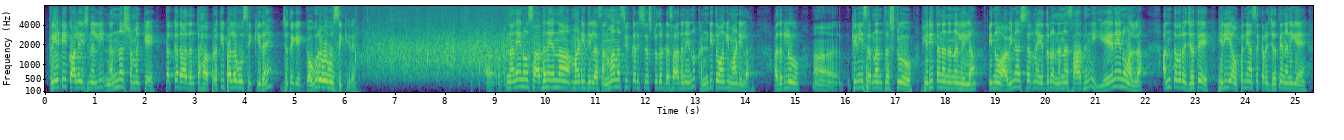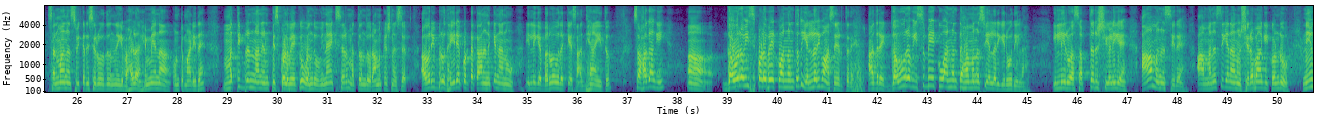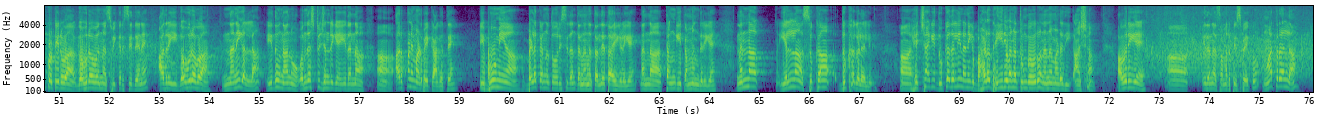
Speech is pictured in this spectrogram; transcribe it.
ಕ್ರಿಯೇಟಿವ್ ಕಾಲೇಜಿನಲ್ಲಿ ನನ್ನ ಶ್ರಮಕ್ಕೆ ತಕ್ಕದಾದಂತಹ ಪ್ರತಿಫಲವೂ ಸಿಕ್ಕಿದೆ, ಜೊತೆಗೆ ಗೌರವವೂ ಸಿಕ್ಕಿದೆ. ನಾನೇನು ಸಾಧನೆಯನ್ನು ಮಾಡಿದ್ದಿಲ್ಲ, ಸನ್ಮಾನ ಸ್ವೀಕರಿಸಿದಷ್ಟು ದೊಡ್ಡ ಸಾಧನೆಯನ್ನು ಖಂಡಿತವಾಗಿ ಮಾಡಿಲ್ಲ. ಅದರಲ್ಲೂ ಕಿಣಿ ಸರ್ನಂತಷ್ಟು ಹಿರಿತನ ನನ್ನಲ್ಲಿಲ್ಲ. ಇನ್ನು ಅವಿನಾಶ್ ಸರ್ನ ಎದುರು ನನ್ನ ಸಾಧನೆ ಏನೇನೂ ಅಲ್ಲ. ಅಂಥವರ ಜೊತೆ, ಹಿರಿಯ ಉಪನ್ಯಾಸಕರ ಜೊತೆ ನನಗೆ ಸನ್ಮಾನ ಸ್ವೀಕರಿಸಿರುವುದು ನನಗೆ ಬಹಳ ಹೆಮ್ಮೆಯನ್ನು ಉಂಟು ಮಾಡಿದೆ ಮತ್ತಿಬ್ಬರನ್ನು ನಾನು ನೆನಪಿಸ್ಕೊಳ್ಬೇಕು, ಒಂದು ವಿನಾಯಕ್ ಸರ್, ಮತ್ತೊಂದು ರಾಮಕೃಷ್ಣ ಸರ್. ಅವರಿಬ್ಬರು ಧೈರ್ಯ ಕೊಟ್ಟ ಕಾರಣಕ್ಕೆ ನಾನು ಇಲ್ಲಿಗೆ ಬರುವುದಕ್ಕೆ ಸಾಧ್ಯ ಆಯಿತು. ಸೊ, ಹಾಗಾಗಿ ಗೌರವಿಸಿಕೊಳ್ಳಬೇಕು ಅನ್ನುವಂಥದ್ದು ಎಲ್ಲರಿಗೂ ಆಸೆ ಇರ್ತದೆ. ಆದರೆ ಗೌರವಿಸಬೇಕು ಅನ್ನುವಂತಹ ಮನಸ್ಸು ಎಲ್ಲರಿಗೂ ಇರುವುದಿಲ್ಲ. ಇಲ್ಲಿರುವ ಸಪ್ತರ್ಷಿಗಳಿಗೆ ಆ ಮನಸ್ಸಿದೆ. ಆ ಮನಸ್ಸಿಗೆ ನಾನು ಶಿರವಾಗಿಕೊಂಡು ನೀವು ಕೊಟ್ಟಿರುವ ಗೌರವವನ್ನು ಸ್ವೀಕರಿಸಿದ್ದೇನೆ. ಆದರೆ ಈ ಗೌರವ ನನಗಲ್ಲ. ಇದು ನಾನು ಒಂದಷ್ಟು ಜನರಿಗೆ ಇದನ್ನು ಅರ್ಪಣೆ ಮಾಡಬೇಕಾಗತ್ತೆ. ಈ ಭೂಮಿಯ ಬೆಳಕನ್ನು ತೋರಿಸಿದಂಥ ನನ್ನ ತಂದೆ ತಾಯಿಗಳಿಗೆ, ನನ್ನ ತಂಗಿ ತಮ್ಮಂದಿರಿಗೆ, ನನ್ನ ಎಲ್ಲ ಸುಖ ದುಃಖಗಳಲ್ಲಿ ಹೆಚ್ಚಾಗಿ ದುಃಖದಲ್ಲಿ ನನಗೆ ಬಹಳ ಧೈರ್ಯವನ್ನು ತುಂಬುವವರು ನನ್ನ ಮಡದಿ ಆಶಾ. ಅವರಿಗೆ ಇದನ್ನು ಸಮರ್ಪಿಸಬೇಕು. ಮಾತ್ರ ಅಲ್ಲ,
